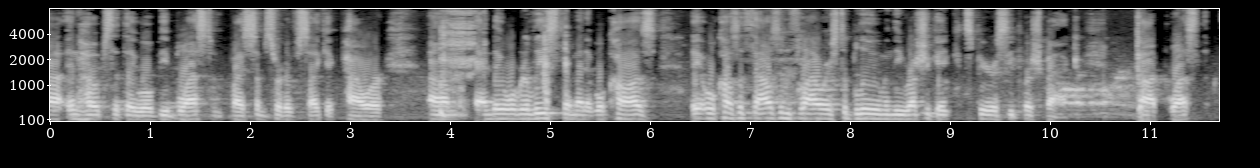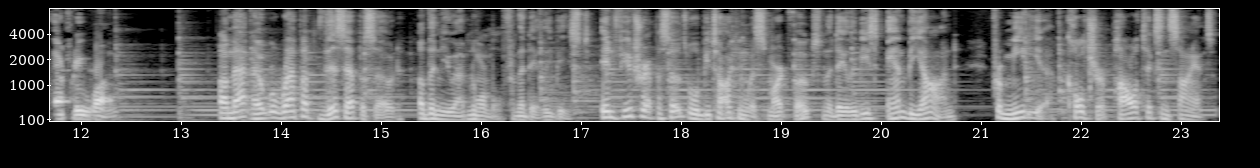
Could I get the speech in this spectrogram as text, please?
uh, in hopes that they will be blessed by some sort of psychic power. Um, and they will release them, and it will cause it will cause a thousand flowers to bloom in the Russiagate conspiracy pushback. God bless them, everyone. On that note, we'll wrap up this episode of The New Abnormal from the Daily Beast. In future episodes, we'll be talking with smart folks from the Daily Beast and beyond from media, culture, politics, and science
